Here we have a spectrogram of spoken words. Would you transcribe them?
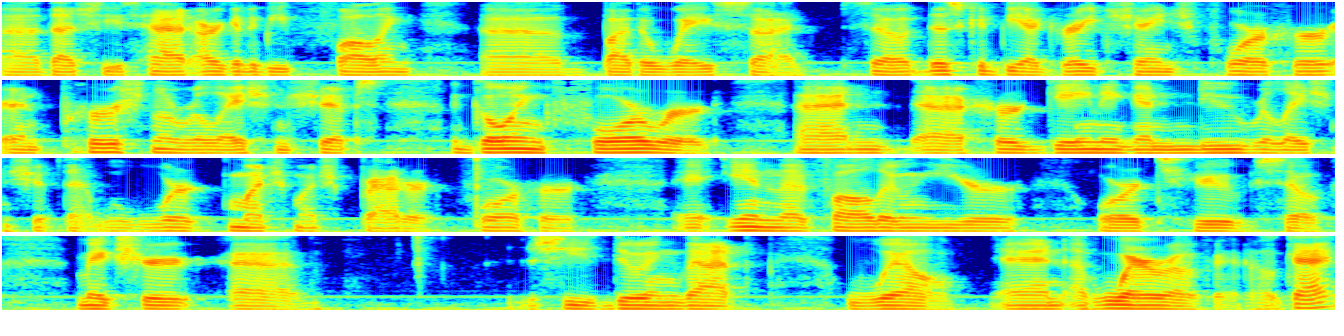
uh, that she's had are going to be falling uh, by the wayside. So this could be a great change for her and personal relationships going forward and uh, her gaining a new relationship that will work much, much better for her in the following year or two. So make sure uh, she's doing that well and aware of it, okay?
